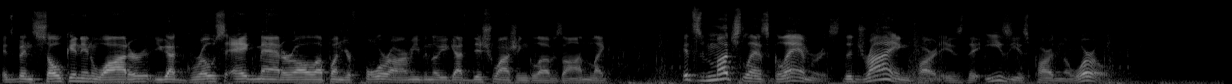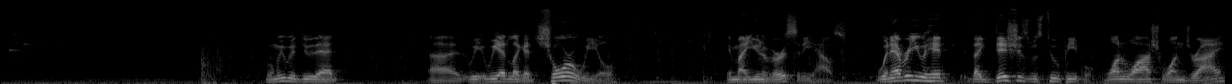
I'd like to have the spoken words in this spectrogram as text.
It's been soaking in water. You got gross egg matter all up on your forearm, even though you got dishwashing gloves on. Like, it's much less glamorous. The drying part is the easiest part in the world. When we would do that, uh, we, we had like a chore wheel in my university house. Whenever you hit, like, dishes was two people one wash, one dry.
